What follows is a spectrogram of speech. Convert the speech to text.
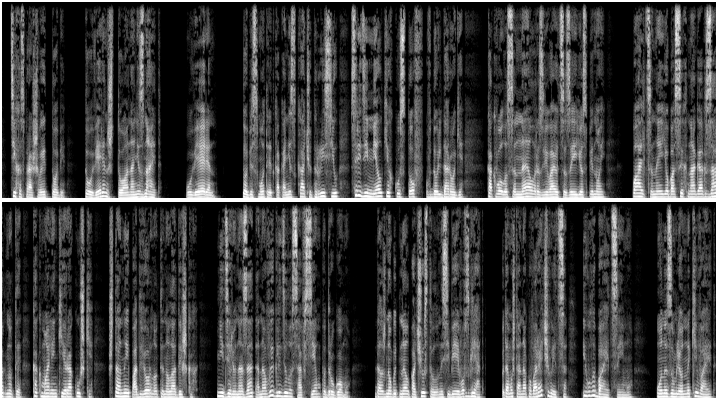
— тихо спрашивает Тоби. «Ты уверен, что она не знает?» «Уверен». Тоби смотрит, как они скачут рысью среди мелких кустов вдоль дороги, как волосы Нелл развиваются за ее спиной. Пальцы на ее босых ногах загнуты, как маленькие ракушки, штаны подвернуты на лодыжках — Неделю назад она выглядела совсем по-другому. Должно быть, Нелл почувствовала на себе его взгляд, потому что она поворачивается и улыбается ему. Он изумленно кивает.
